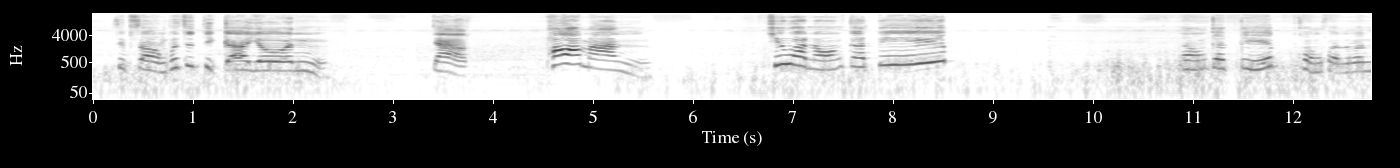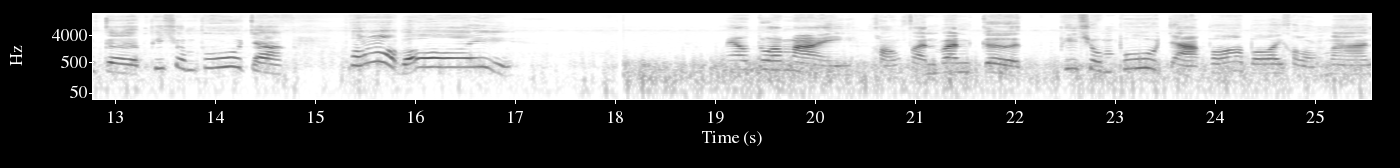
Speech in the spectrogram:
12 พฤศจิกายน จากพ่อมัน ชื่อว่าน้องกระติบน้องกระติบของขวัญวันเกิดพี่ชมพู่จากพ่อบอยแมวตัวใหม่ของฝันวันเกิดพี่ชมพู่จากพ่อบอยของมัน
